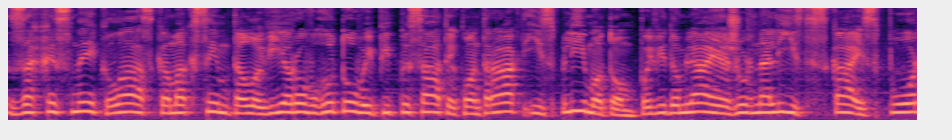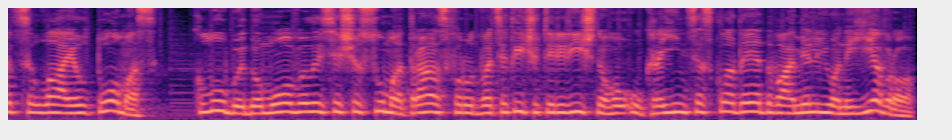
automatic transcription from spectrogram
Захисник Ласка Максим Таловєров готовий підписати контракт із Плімотом, повідомляє журналіст Sky Sports Лайл Томас. Клуби домовилися, що сума трансферу 24-річного українця складе 2 мільйони євро.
